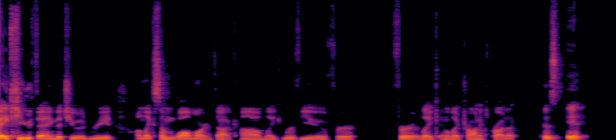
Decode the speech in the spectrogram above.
FAQ thing that you would read on like some Walmart.com like review for for like an electronics product because it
